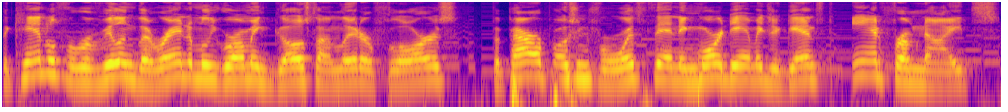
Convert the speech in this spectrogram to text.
The candle for revealing the randomly roaming ghost on later floors, the power potion for withstanding more damage against and from knights,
